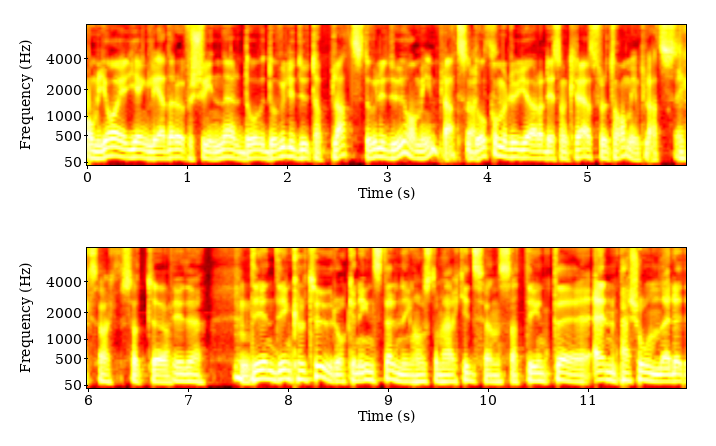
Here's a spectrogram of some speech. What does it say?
om jag är gängledare och försvinner, då, då vill du ta plats. Då vill du ha min plats. Exakt. Och då kommer du göra det som krävs för att ta min plats. Exakt. Så att, uh, det, är det. Mm. Det, är en, det är en kultur och en inställning hos de här kidsen. Så att det är inte en person eller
